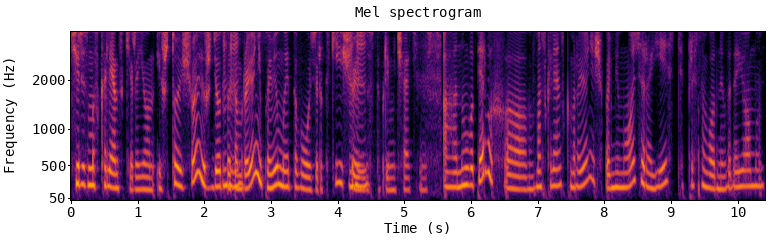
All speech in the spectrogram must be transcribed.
через Москаленский район? И что еще их ждет угу. в этом районе, помимо этого озера? Какие еще угу. есть достопримечательности? А, ну, во-первых, э, в Москаленском районе еще помимо озера есть пресноводные водоемы.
